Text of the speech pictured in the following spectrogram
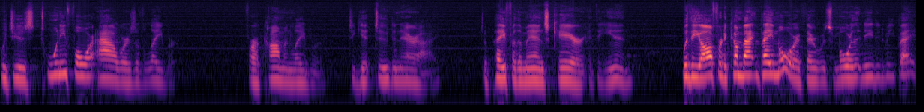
which is 24 hours of labor for a common laborer to get two denarii to pay for the man's care at the end, with the offer to come back and pay more if there was more that needed to be paid.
